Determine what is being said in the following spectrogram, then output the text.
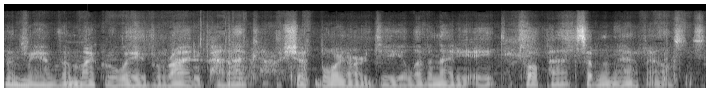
Then we have the microwave variety pack, Chef Boyardee, 1198, 12 pack, 7.5 ounces.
